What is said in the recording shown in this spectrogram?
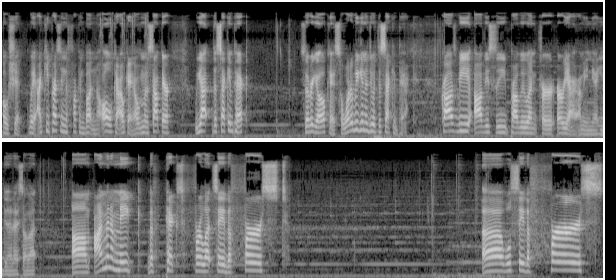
Oh, shit. Wait, I keep pressing the fucking button. Oh, okay, okay, I'm gonna stop there. We got the second pick. So there we go. Okay, so what are we gonna do with the second pick? Crosby obviously probably went for, or yeah, I mean, yeah, he did. I saw that. Um, I'm gonna make the picks for, let's say, the first. Uh, we'll say the first.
